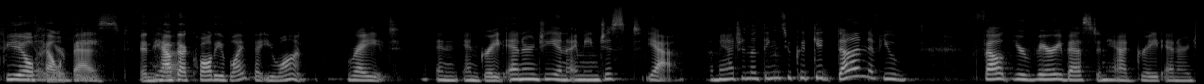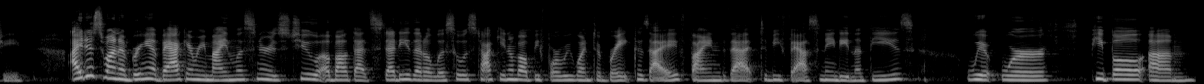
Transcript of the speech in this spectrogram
feel, Feel your healthy best. and Yeah. have that quality of life that you want Right. And and great energy. And I mean, just yeah, imagine the things you could get done if you felt your very best and had great energy. I just want to bring it back and remind listeners too about that study that Alyssa was talking about before we went to break, because I find that to be fascinating that these were, people um,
